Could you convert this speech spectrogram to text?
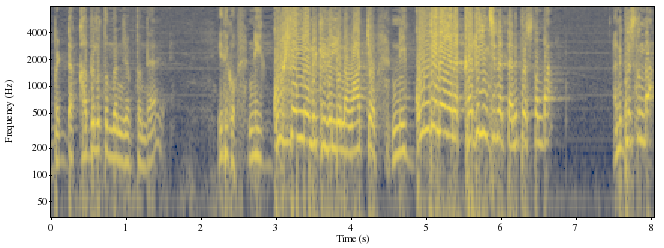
బిడ్డ కదులుతుందని చెప్తుందే ఇదిగో నీ గుండెల్లోనికి వెళ్ళిన వాక్యం నీ గుండెలో ఆయన కదిలించినట్టు అనిపిస్తుందా? అనిపిస్తుందా?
